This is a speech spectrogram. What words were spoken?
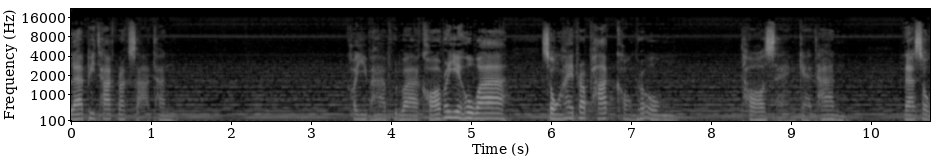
และพิทักษ์รักษาท่าน ข้อ25พูดว่าขอพระเยโฮวาทรงให้พระพักของพระองค์ ทอแสงแก่ท่าน และทรง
